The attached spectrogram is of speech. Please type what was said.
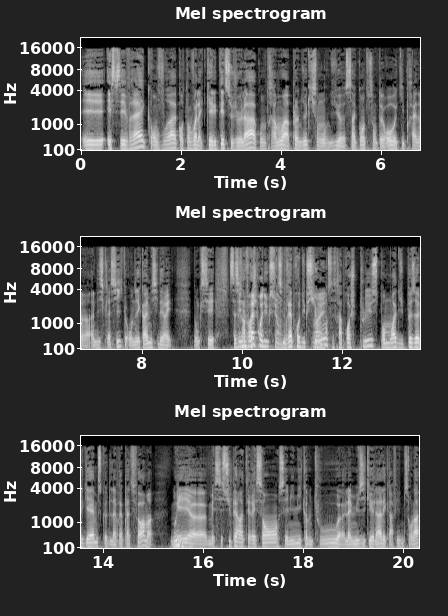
et, et c'est vrai qu'on voit quand on voit la qualité de ce jeu là contrairement à plein de jeux qui sont vendus euh, 50 60 euros et qui prennent un, un disque classique on est quand même sidéré. Donc c'est ça se une rapproche- vraie production. c'est une vraie production, Ouais. ça se rapproche plus pour moi du puzzle games que de la vraie plateforme. Mais Oui. euh, mais c'est super intéressant, c'est mimi comme tout, euh, la musique est là, les graphismes sont là.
